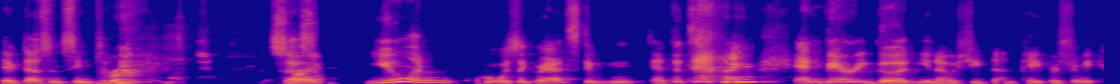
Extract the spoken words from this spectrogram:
there doesn't seem to right. be much so right. Yun, who was a grad student at the time and very good, you know, she'd done papers for me.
